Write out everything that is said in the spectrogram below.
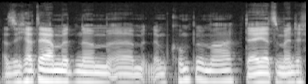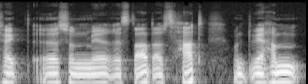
Also ich hatte ja mit einem, äh, mit einem Kumpel mal, der jetzt im Endeffekt äh, schon mehrere Startups hat und wir haben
